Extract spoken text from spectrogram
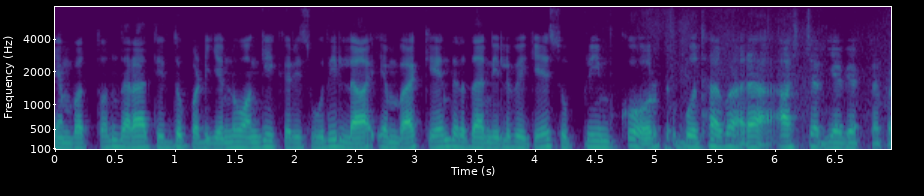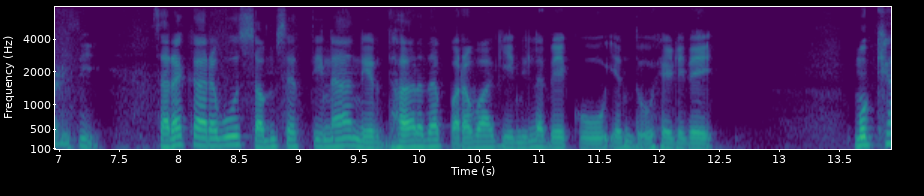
ಎಂಬತ್ತೊಂದರ ತಿದ್ದುಪಡಿಯನ್ನು ಅಂಗೀಕರಿಸುವುದಿಲ್ಲ ಎಂಬ ಕೇಂದ್ರದ ನಿಲುವಿಗೆ ಸುಪ್ರೀಂ ಕೋರ್ಟ್ ಬುಧವಾರ ಆಶ್ಚರ್ಯ ವ್ಯಕ್ತಪಡಿಸಿ ಸರಕಾರವು ಸಂಸತ್ತಿನ ನಿರ್ಧಾರದ ಪರವಾಗಿ ನಿಲ್ಲಬೇಕು ಎಂದು ಹೇಳಿದೆ. ಮುಖ್ಯ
